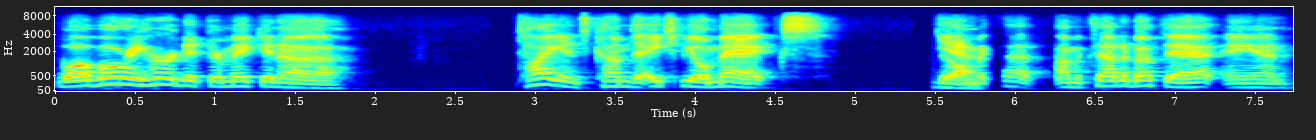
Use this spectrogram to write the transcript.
well. I've already heard that they're making a Titans come to HBO Max. So I'm excited. I'm excited about that, and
